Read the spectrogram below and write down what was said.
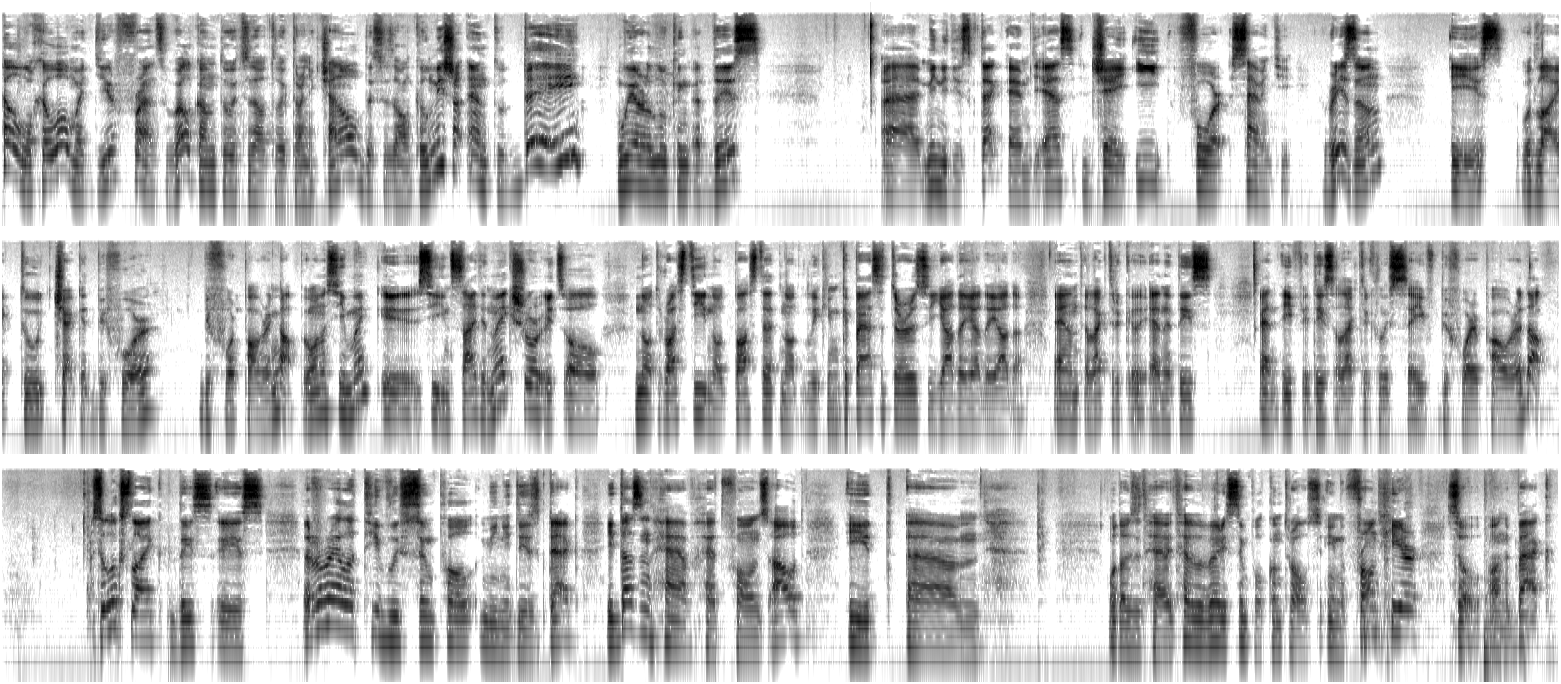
Hello, hello my dear friends, welcome to It's Electronic channel, this is Uncle Misha and today we are looking at this uh, mini disc deck MDS JE470. Reason is, would like to check it before before powering up. We want to see make uh, see inside and make sure it's all not rusty, not busted, not leaking capacitors, yada yada yada, and electrically and it is and if it is electrically safe before I power it up. So it looks like this is a relatively simple mini disc deck. It doesn't have headphones out. It um, what does it have? It has very simple controls in the front here. So on the back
